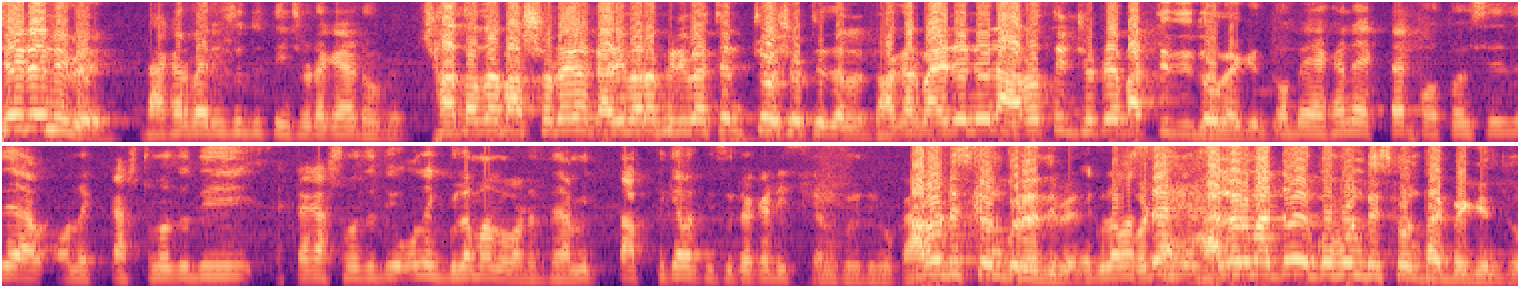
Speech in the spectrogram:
যেটা নিবে। ঢাকার বাইরে শুধু তিনশো টাকা অ্যাড হবে। সাত হাজার পাঁচশো টাকা গাড়ি ভাড়া ফ্রি পাচ্ছেন চৌষট্টি হাজার। ঢাকার বাইরে নিলে আরও তিনশো টাকা বাড়তি দিতে হবে কিন্তু। তবে এখানে একটা কথা হয়েছে যে অনেক কাস্টমার যদি একটা কাস্টমার যদি অনেকগুলো মাল অর্ডার দেয় আমি তার থেকে আবার কিছু টাকা ডিসকাউন্ট করে দিব। আরও ডিসকাউন্ট করে দিবেন। ওটা হ্যালোর মাধ্যমে গোপন ডিসকাউন্ট থাকবে কিন্তু।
